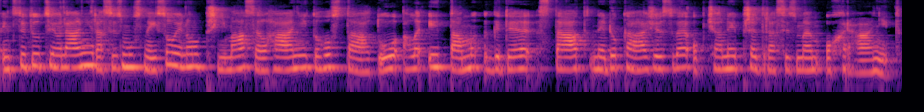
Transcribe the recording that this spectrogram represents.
Institucionální rasismus nejsou jenom přímá selhání toho státu, ale i tam, kde stát nedokáže své občany před rasismem ochránit.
